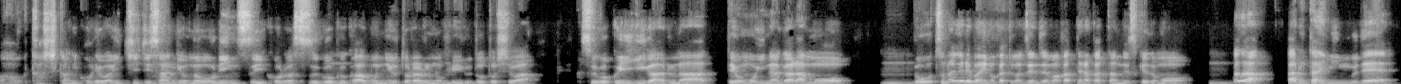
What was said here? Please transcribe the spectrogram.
あ確かにこれは一次産業、農林水、これはすごくカーボンニュートラルのフィールドとしては、すごく意義があるなって思いながらも、うん、どうつなげればいいのかっていうのは全然分かってなかったんですけども、うん、ただ、あるタイミングで、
